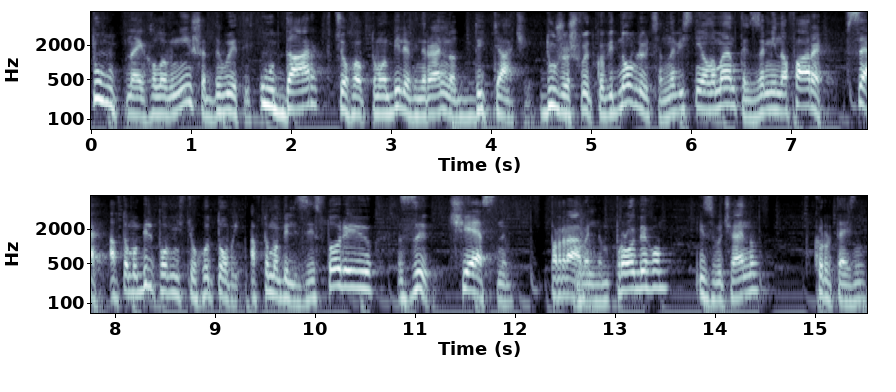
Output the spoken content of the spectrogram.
тут найголовніше дивитись, удар в цього автомобіля він реально дитячий. Дуже швидко відновлюється. Навісні елементи, заміна фари. Все, автомобіль повністю готовий. Автомобіль з історією, з чесним, правильним пробігом і, звичайно, в крутезній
